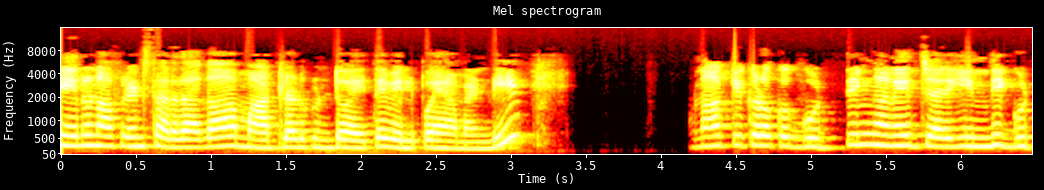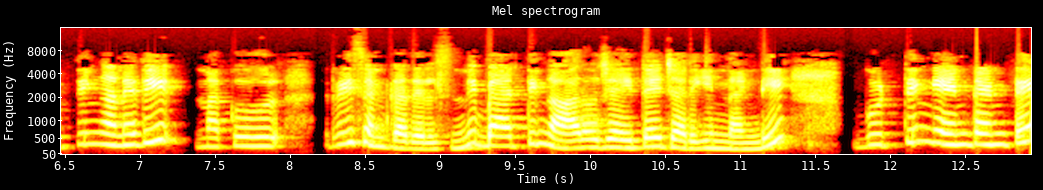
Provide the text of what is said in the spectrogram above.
నేను నా ఫ్రెండ్స్ సరదాగా మాట్లాడుకుంటూ అయితే వెళ్ళిపోయామండి. నాకు ఇక్కడ ఒక గుడ్ థింగ్ అనేది జరిగింది. గుడ్ థింగ్ అనేది నాకు రీసెంట్గా తెలిసింది. బ్యాడ్ థింగ్ ఆ రోజు అయితే జరిగిందండి. గుడ్ థింగ్ ఏంటంటే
